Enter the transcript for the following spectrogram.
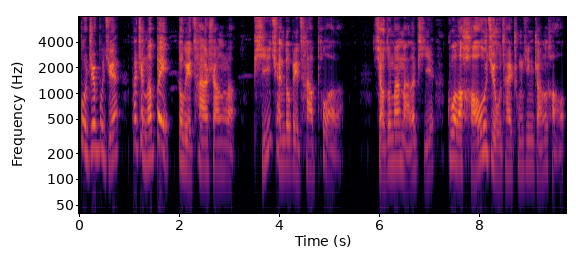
不知不觉。他整个背都给擦伤了，皮全都被擦破了。小棕斑马的皮过了好久才重新长好。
